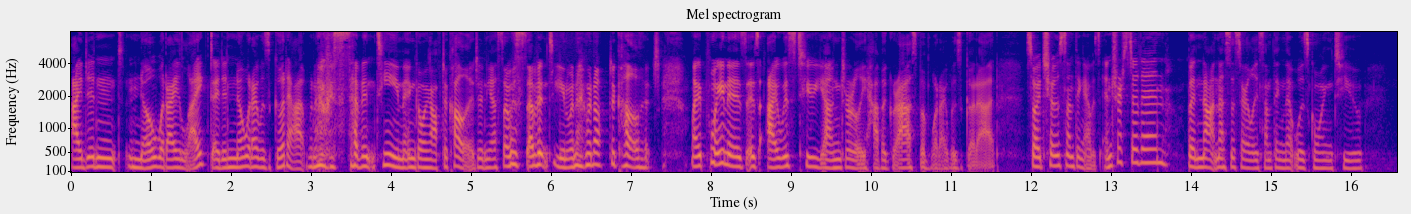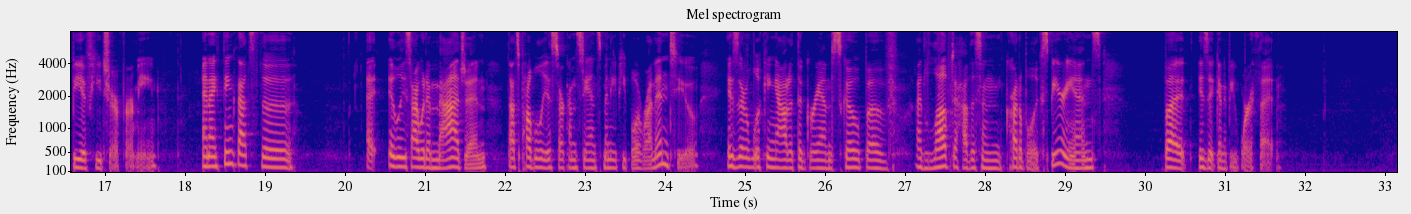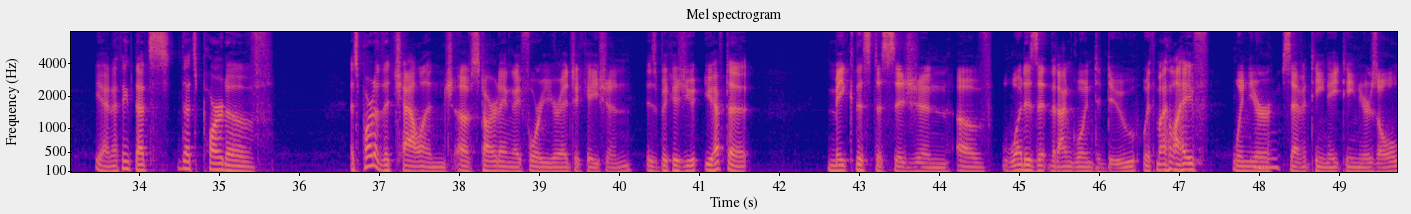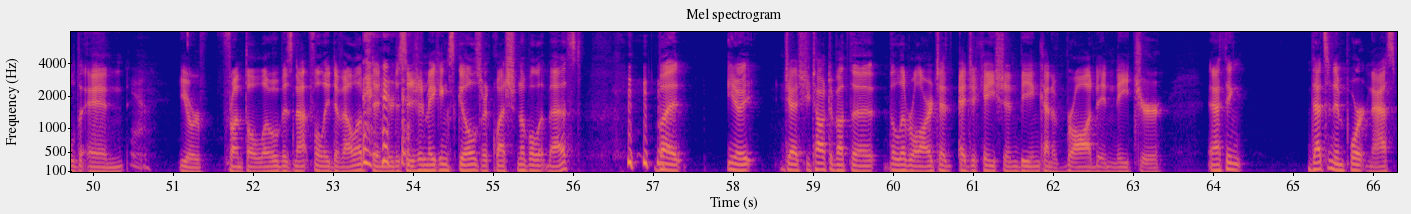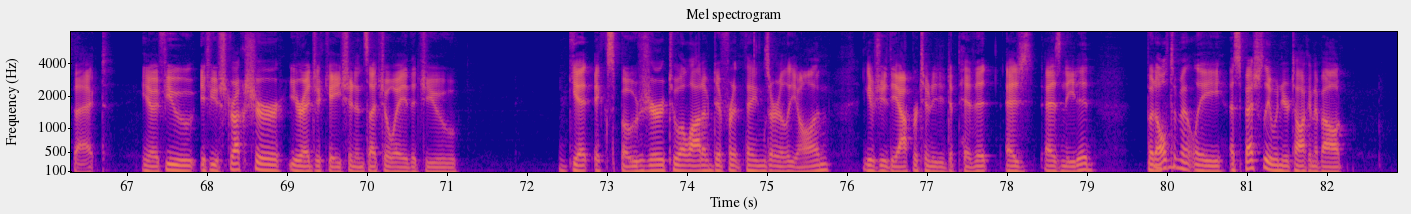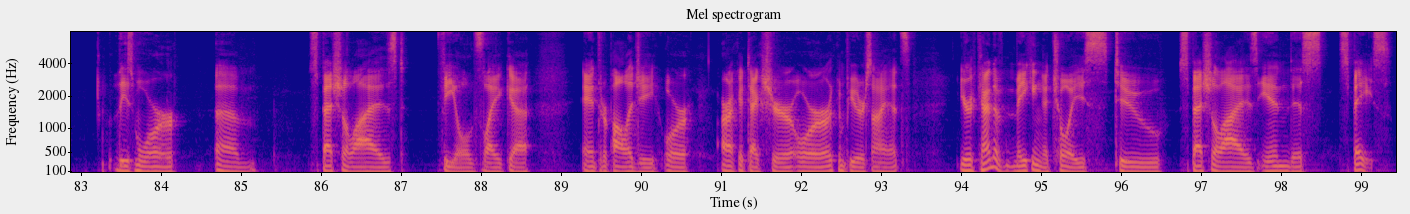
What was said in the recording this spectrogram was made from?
I didn't know what I liked. I didn't know what I was good at when I was 17 and going off to college. And yes, I was 17 when I went off to college. My point is is I was too young to really have a grasp of what I was good at. So I chose something I was interested in, but not necessarily something that was going to be a future for me. And I think that's the at least I would imagine that's probably a circumstance many people run into is they're looking out at the grand scope of I'd love to have this incredible experience, but is it going to be worth it? Yeah, and I think that's that's part of it's part of the challenge of starting a four-year education is because you you have to make this decision of what is it that I'm going to do with my life when you're mm-hmm. 17, 18 years old and Yeah. your frontal lobe is not fully developed and your decision making skills are questionable at best. but you know, Jess, you talked about the the liberal arts ed- education being kind of broad in nature, and I think that's an important aspect. You know if you if you structure your education in such a way that you get exposure to a lot of different things early on it gives you the opportunity to pivot as as needed. But ultimately especially when you're talking about these more um, specialized fields like uh, anthropology or architecture or computer science you're kind of making a choice to specialize in this space.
